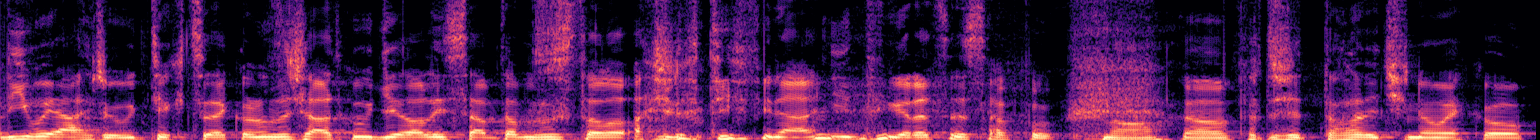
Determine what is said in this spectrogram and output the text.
vývojářů, těch, co jako na začátku dělali SAP, tam zůstalo až do té finální integrace SAPu. No. no. protože tohle většinou jako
